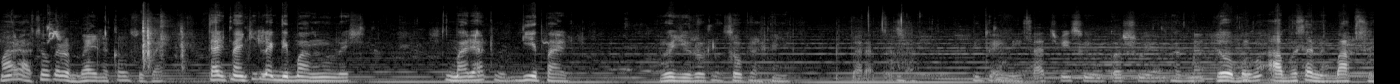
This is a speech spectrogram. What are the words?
મારા છોકરા ભાઈને કહું છું ભાઈ તારી પાસે કેટલાક દી માંગણું લઈશ મારે હાથું દે પાડ. રોજી રોટલો છોકરા ખાઈ બરાબર સાચવીશું એવું કરશું એમ જો આ બસે ને બાપ છે.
